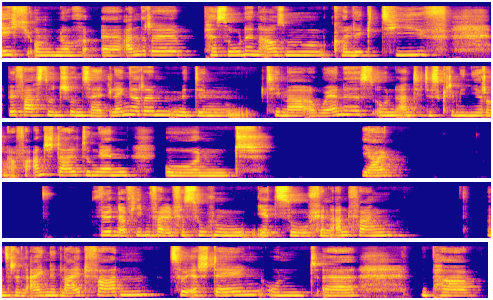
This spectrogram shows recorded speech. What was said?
ich und noch äh, andere Personen aus dem Kollektiv befassen uns schon seit längerem mit dem Thema Awareness und Antidiskriminierung auf Veranstaltungen und ja, würden auf jeden Fall versuchen, jetzt so für den Anfang unseren eigenen Leitfaden zu erstellen und äh, ein paar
